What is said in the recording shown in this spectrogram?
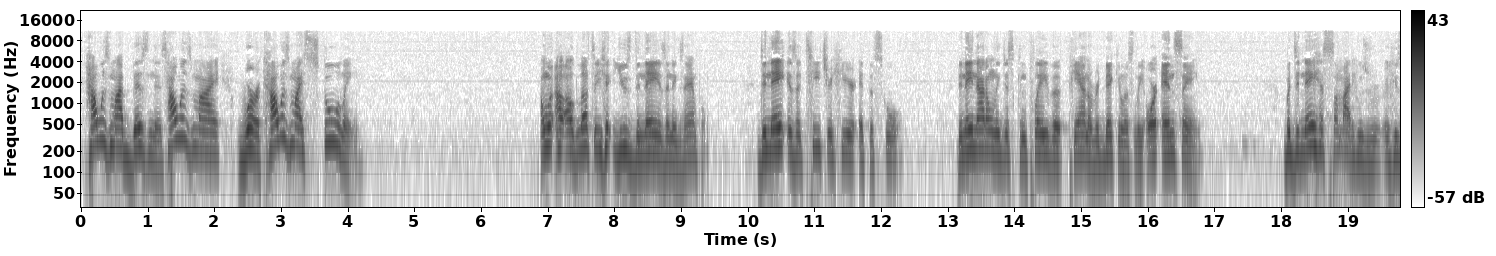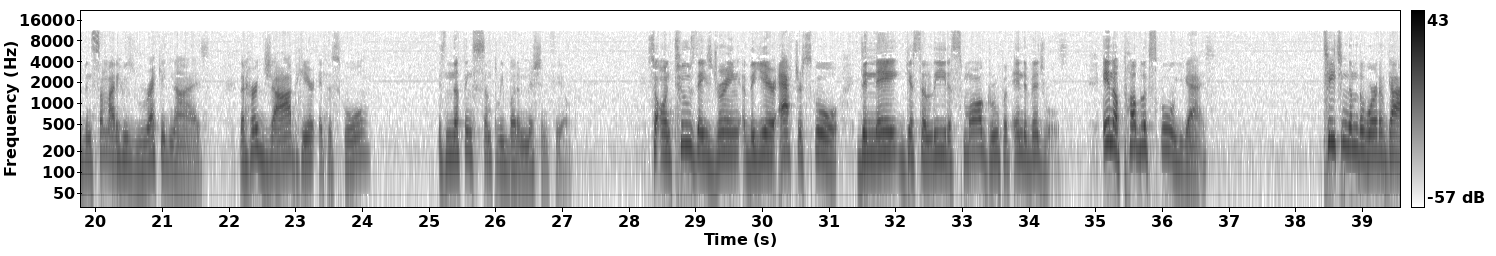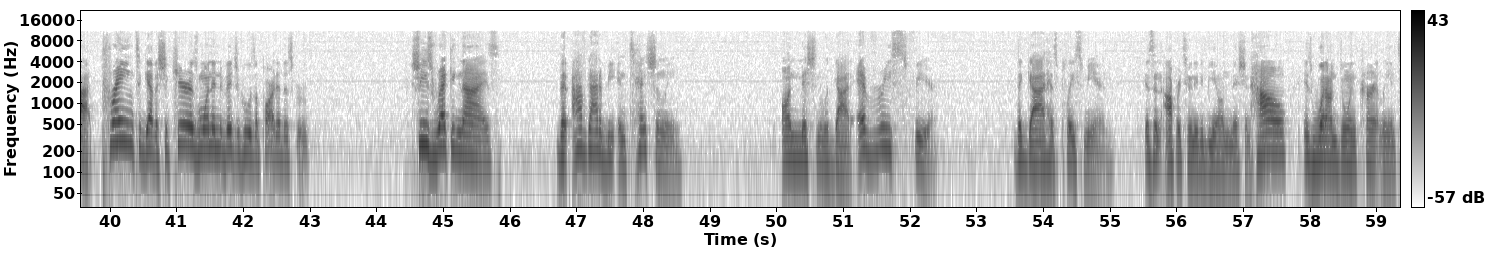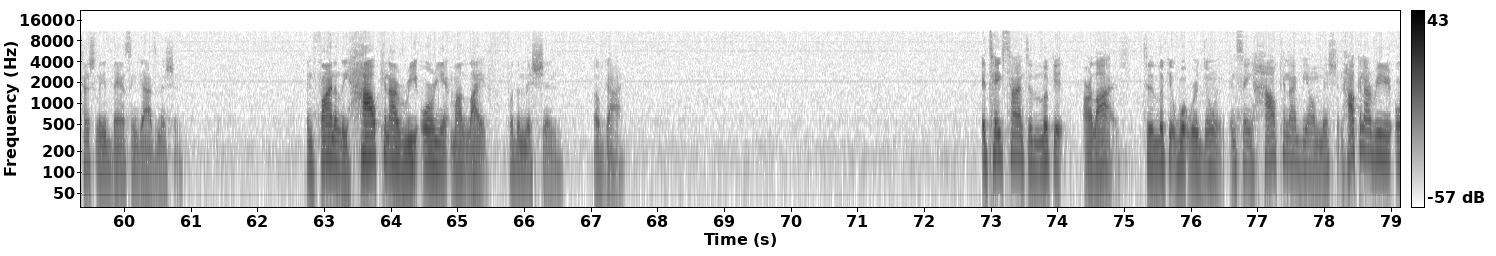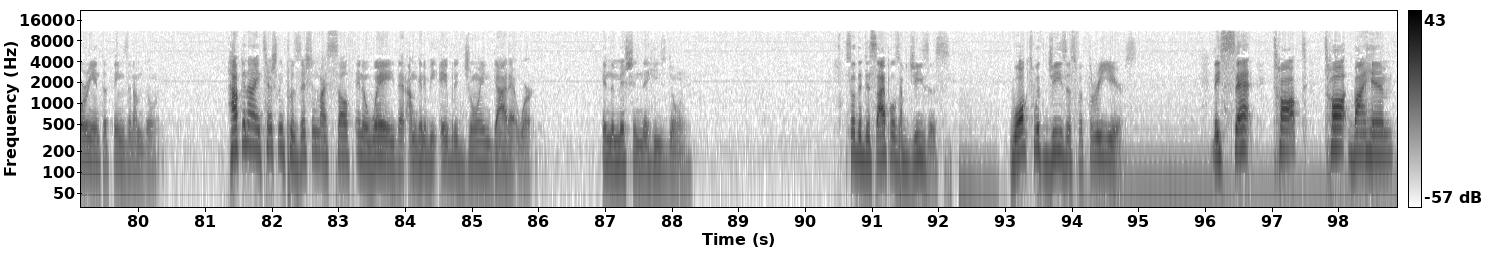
How is my business? How is my work? How is my schooling? I would love to use Danae as an example. Danae is a teacher here at the school. Danae not only just can play the piano ridiculously or and sing, but Danae has somebody who's, who's been somebody who's recognized that her job here at the school is nothing simply but a mission field. So on Tuesdays during the year after school, Danae gets to lead a small group of individuals in a public school, you guys, teaching them the Word of God, praying together. Shakira is one individual who is a part of this group. She's recognized that I've got to be intentionally on mission with God. Every sphere that God has placed me in is an opportunity to be on mission. How is what I'm doing currently intentionally advancing God's mission? And finally, how can I reorient my life for the mission of God? It takes time to look at our lives to look at what we're doing and saying, how can I be on mission? How can I reorient the things that I'm doing? How can I intentionally position myself in a way that I'm going to be able to join God at work in the mission that He's doing? So the disciples of Jesus walked with Jesus for three years. They sat, talked, taught by Him,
